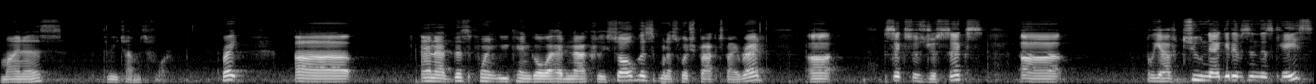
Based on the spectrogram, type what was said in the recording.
minus 3 times 4. Right? Uh, and at this point, we can go ahead and actually solve this. I'm going to switch back to my red. Uh, 6 is just 6. Uh, we have two negatives in this case,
